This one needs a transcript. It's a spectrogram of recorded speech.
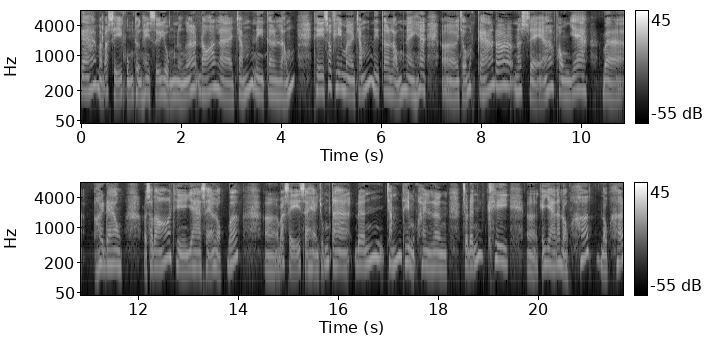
cá mà bác sĩ cũng thường hay sử dụng nữa đó là chấm nitơ lỏng. Thì sau khi mà chấm nitơ lỏng này ha ờ, chỗ mắt cá đó nó sẽ phòng da và hơi đau. Rồi sau đó thì da sẽ lột bớt. À, bác sĩ sẽ hẹn chúng ta đến chấm thêm một hai lần cho đến khi à, cái da đã lột hết lột hết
